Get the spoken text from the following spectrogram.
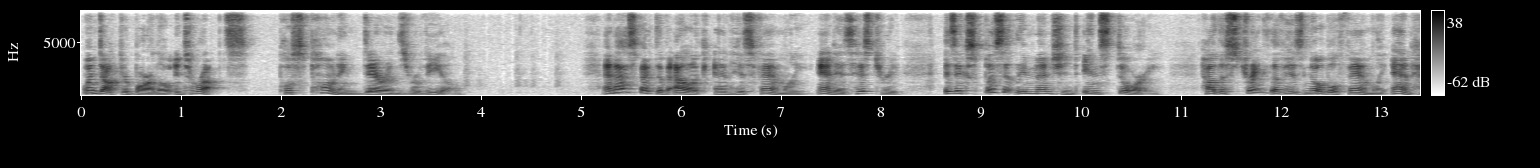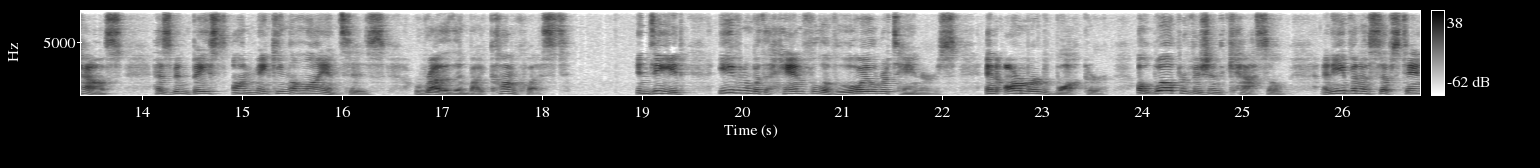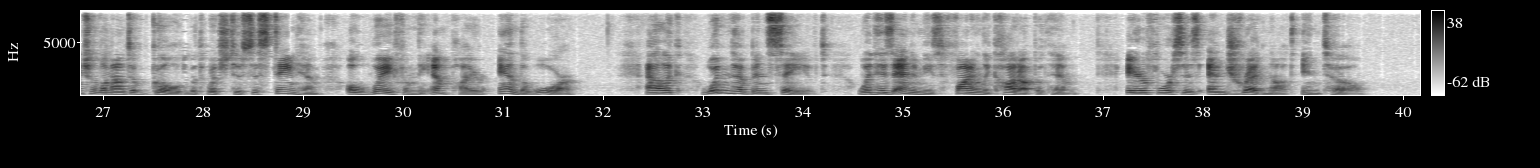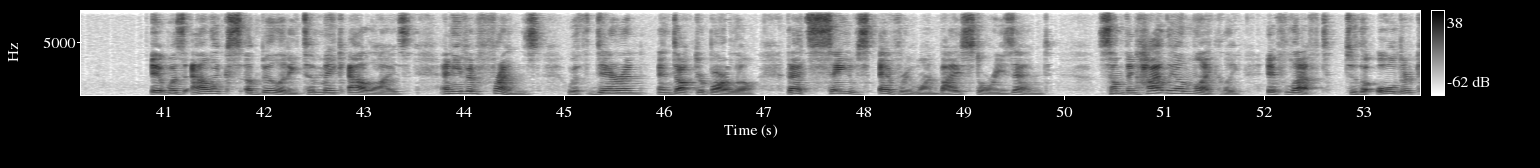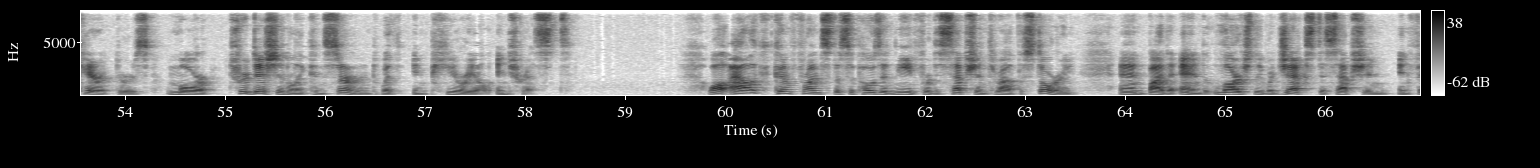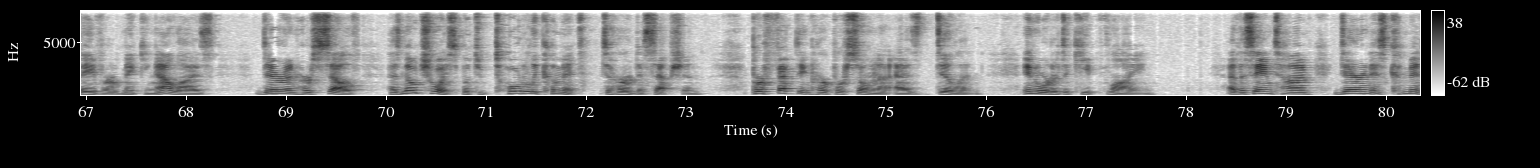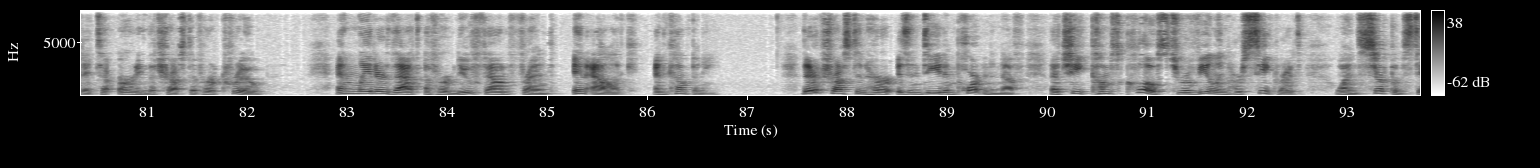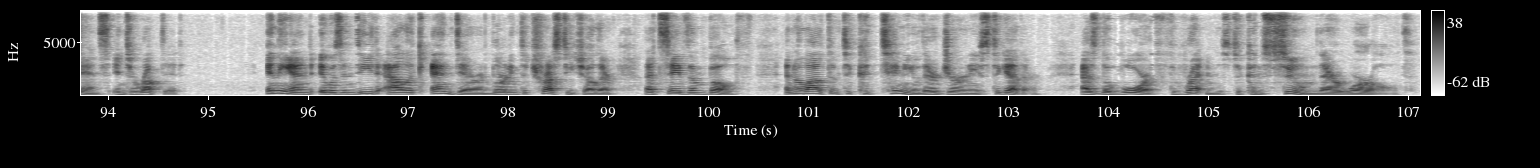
when Dr. Barlow interrupts, postponing Deryn's reveal. An aspect of Alec and his family and his history is explicitly mentioned in story how the strength of his noble family and house has been based on making alliances rather than by conquest. Indeed, even with a handful of loyal retainers, an armored walker, a well provisioned castle, and even a substantial amount of gold with which to sustain him away from the Empire and the war, Alec wouldn't have been saved when his enemies finally caught up with him, air forces and dreadnought in tow. It was Alec's ability to make allies and even friends with Deryn and Dr. Barlow that saves everyone by story's end, something highly unlikely if left to the older characters more traditionally concerned with imperial interests. While Alec confronts the supposed need for deception throughout the story, and by the end largely rejects deception in favor of making allies, Deryn herself has no choice but to totally commit to her deception, perfecting her persona as Dylan in order to keep flying. At the same time, Deryn is committed to earning the trust of her crew, and later that of her newfound friend in Alec and company. Their trust in her is indeed important enough that she comes close to revealing her secret when circumstance interrupted. In the end, it was indeed Alec and Deryn learning to trust each other that saved them both and allowed them to continue their journeys together as the war threatens to consume their world.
